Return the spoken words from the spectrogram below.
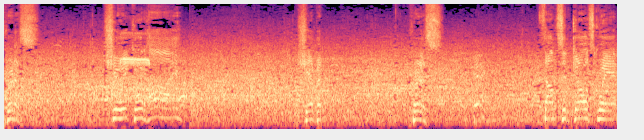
Prentice. Shuey caught high. Sheppard. Prentice. Thumps it goal square.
